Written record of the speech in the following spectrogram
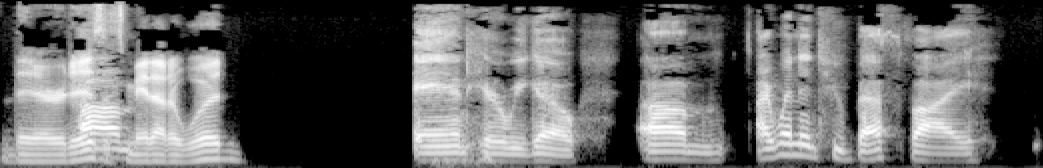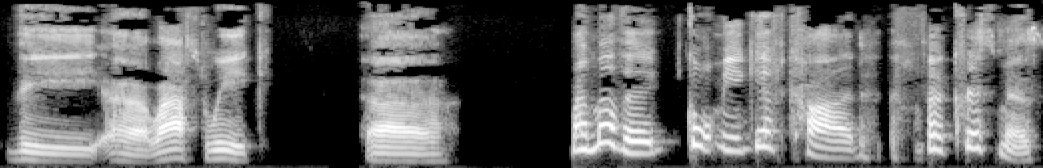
There it is. it's Um, made out of wood. And here we go. Um, I went into Best Buy the uh, last week. Uh, my mother got me a gift card for Christmas,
